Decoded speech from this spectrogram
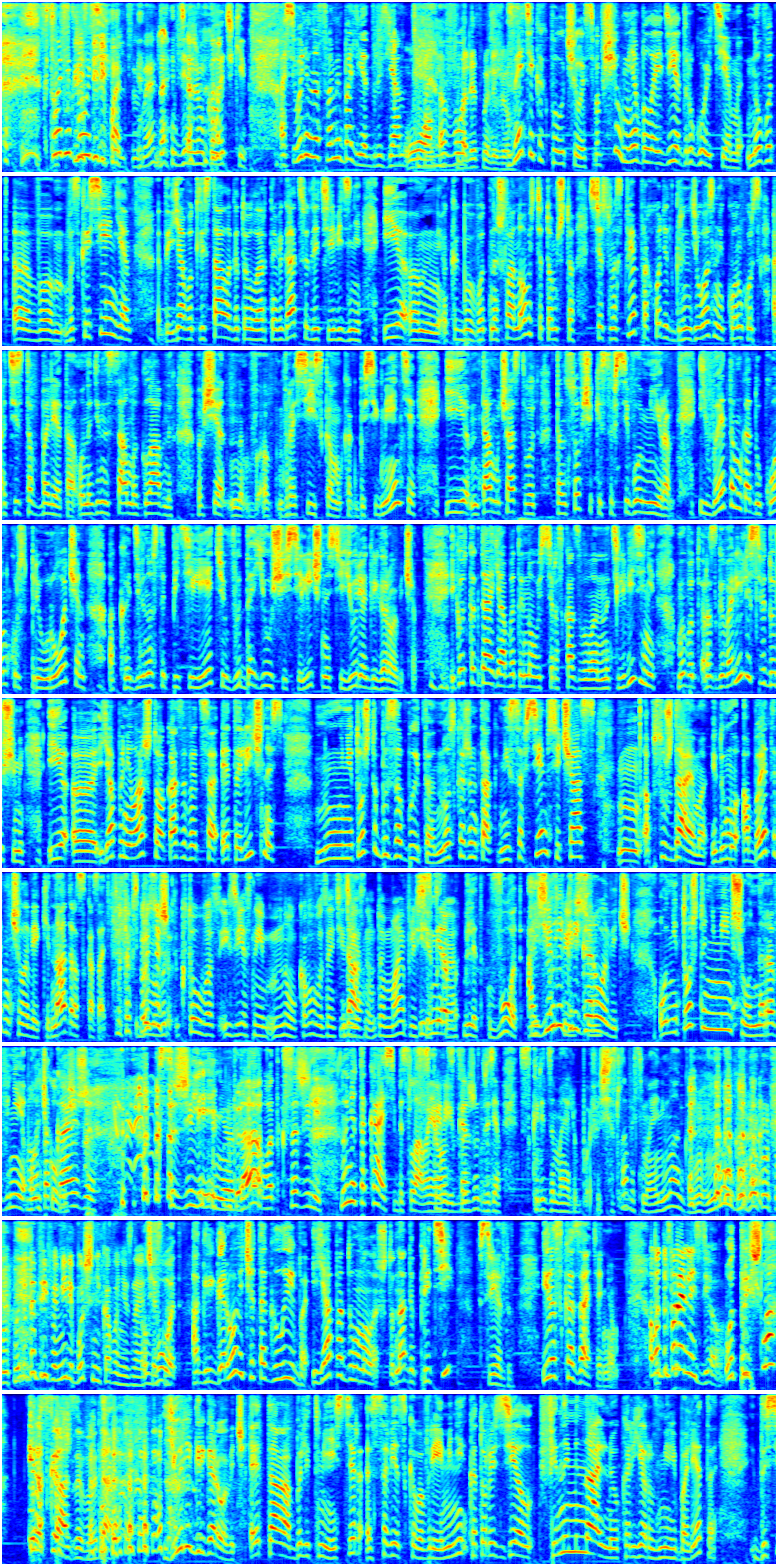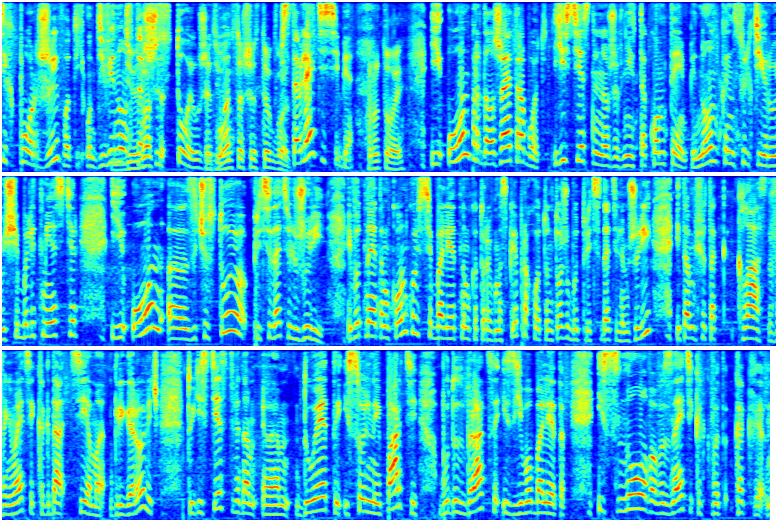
Кто-нибудь. Скрестили пальцы, знаешь? Да, держим кулачки. А сегодня у нас с вами балет, друзья. О, Вот. балет мы любим. Знаете, как получилось? Вообще у меня была идея другой темы. Но вот э, в воскресенье я вот листала, готовила арт-навигацию для телевидения и эм, как бы вот нашла новость о том, что сейчас в Москве проходит грандиозный конкурс артистов балета. Он один из самых главных вообще в, в российском как бы сегменте. И там участвуют танцовщики со всего мира. И в этом году конкурс приурочен а, к 95-летию выдающейся личности Юрия Григоровича. И вот когда я об этой новости рассказывала на телевидении, мы вот разговорили с ведущими, и э, я поняла, что, оказывается, эта личность, ну, не то чтобы забыта, но, скажем так, не совсем сейчас м, обсуждаема. И думаю, об этом человеке надо рассказать. Ну так И думаю, спросишь, вот кто у вас известный, ну, кого вы знаете Да. известным? Там Майя из Плесецкая. мира балет. Вот. А Плесецкая Юрий и всё. Григорович, он не то, что не меньше, он наравне, он Волочкович. такая же, к сожалению, да, вот к сожалению. Ну, не такая себе слава, я вам скажу, друзья. Скоридзе моя любовь. Вообще, слабость моя, не могу, не могу. Вот это три фамилии, больше никого не знаю, честно. Вот. А Григорович это глыба. И я подумала, что надо прийти в среду и рассказать о нем. А вот ты правильно сделал. Вот пришла и, рассказываю, да. Юрий Григорович – это балетмейстер советского времени, который сделал феноменальную карьеру в мире балета, до сих пор жив, вот он 96-й уже год. 96-й год. Представляете себе? Крутой. И он продолжает работать. Естественно, уже в не в таком темпе, но он консультирующий балетмейстер, и он э, зачастую председатель жюри. И вот на этом конкурсе балетном, который в Москве проходит, он тоже будет председателем жюри. И там еще так классно, понимаете, когда тема Григорович, то, естественно, э, дуэты и сольные партии будут браться из его балетов. И снова, вы знаете, как, вот, как, э,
